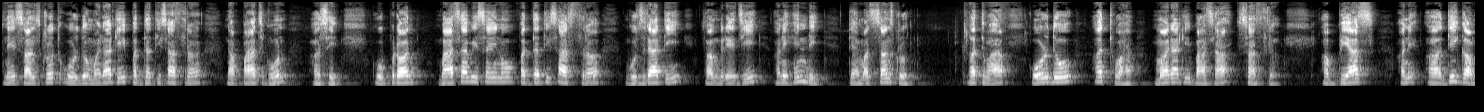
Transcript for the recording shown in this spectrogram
અને સંસ્કૃત, ઉર્દુ, મરાઠી પદ્ધતિશાસ્ત્રના પાંચ ગુણ હશે. ઉપરાંત ભાષા વિષયનું પદ્ધતિશાસ્ત્ર ગુજરાતી, અંગ્રેજી અને હિન્દી તેમજ સંસ્કૃત અથવા ઉર્દુ અથવા મરાઠી ભાષા શાસ્ત્ર, અભ્યાસ અને અધિગમ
